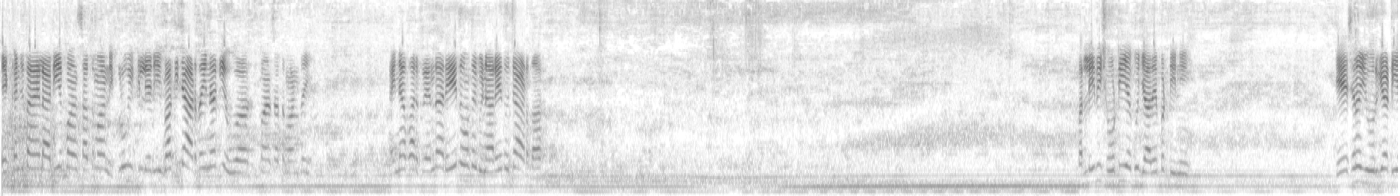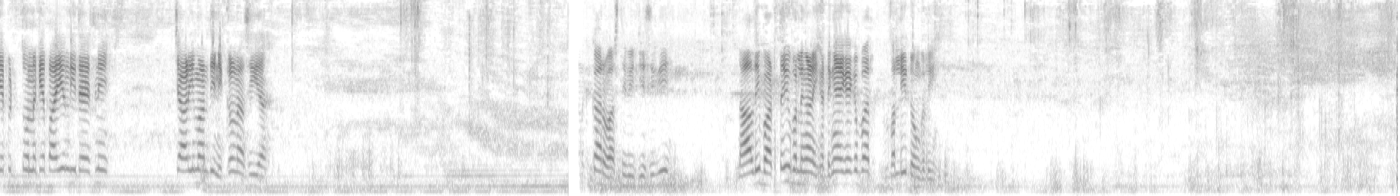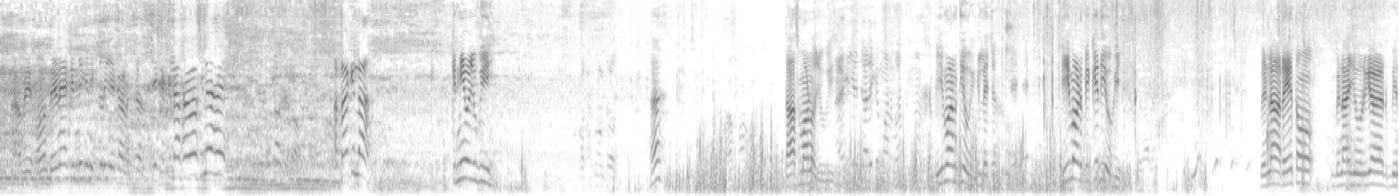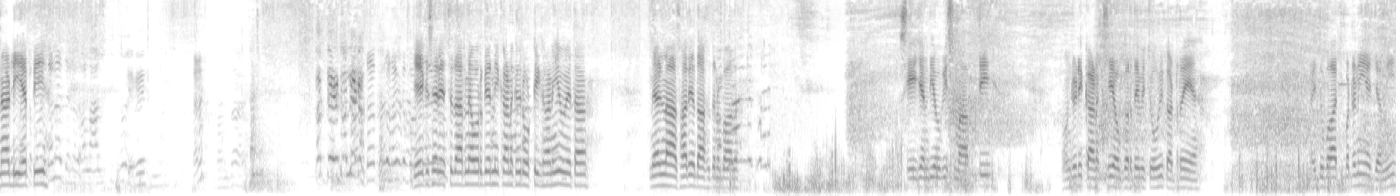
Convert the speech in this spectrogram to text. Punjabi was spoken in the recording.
ਦੇਖਣ ਚ ਤਾਂ ਐ ਲੱਗਦੀ ਹੈ 5-7 ਮਣ ਨਿਕਲੂਗੀ ਕਿੱਲੇ ਦੀ। ਬਾਕੀ ਝਾੜ ਤਾਂ ਇੰਨਾ ਕੀ ਹੋਊਗਾ 5-7 ਮਣ ਦਾ ਹੀ। ਇੰਨਾ ਫ਼ਰਕ ਰਹਿੰਦਾ, ਰੇਹ ਤੋਂ ਤੇ ਬਿਨਾਂ ਰੇਹ ਤੋਂ ਝਾੜ ਦਾ। ਪੱਲੀ ਵੀ ਛੋਟੀ ਹੈ ਕੋਈ ਜ਼ਿਆਦਾ ਵੱਡੀ ਨਹੀਂ। ਜੇ ਇਸ ਨੂੰ ਯੂਰੀਆ ਡੀਏਪੀ ਤੁੰਨ ਕੇ ਪਾਈ ਹੁੰਦੀ ਤਾਂ ਇਸ ਨੇ 40 ਮਣ ਦੀ ਨਿਕਲਣਾ ਸੀਗਾ। ਕਣਕ ਘਰ ਵਾਸਤੇ ਬੀਜੀ ਸੀਗੀ। ਨਾਲ ਦੀ ਵੱਟ ਤੇ ਵੀ ਬੱਲੀਆਂ ਨਹੀਂ ਛੱਡੀਆਂ ਇੱਕ ਇੱਕ ਬੱਲੀ ਡੋਂਗਲੀ। ਆ ਹੁਣ ਦੇਣੇ ਕਿੰਨੀ ਕਿ ਨਿਕਲੀ ਹੈ ਕਣਕ? ਇੱਕ ਕਿੱਲਾ ਸਾਰਾ ਸੀ ਨਾ ਇਹ? ਅੱਧਾ ਕਿੱਲਾ? ਕਿੰਨੀ ਹੋ ਜੂਗੀ? ਹੈ? 10 ਮਣ ਹੋ ਜੂਗੀ। ਹੈਗੀ ਆ 40 ਕਿ ਮਨ ਵੱਧ 20 ਮਣ ਦੀ ਹੋਗੀ ਕਿੱਲੇ ਚ। 20 ਮਣ ਵਿਗੇ ਦੀ ਹੋਗੀ ਬਿਨਾ ਰੇ ਤੋਂ ਬਿਨਾ ਯੂਰੀਆ ਬਿਨਾ ਡੀਏਪੀ ਜੇ ਕਿਸੇ ਰਿਸ਼ਤੇਦਾਰ ਨੇ ਆਰਗੇਨਿਕ ਕਣਕ ਦੀ ਰੋਟੀ ਖਾਣੀ ਹੋਵੇ ਤਾਂ ਮਿਲਣਾ ਆ ਸਾਰੀਆਂ 10 ਦਿਨ ਬਾਅਦ। ਸੀਜ਼ਨ ਦੀ ਹੋ ਗਈ ਸਮਾਪਤੀ। ਹੁਣ ਜਿਹੜੀ ਕਣਕ ਸੀ ਔਗਰ ਦੇ ਵਿੱਚ ਉਹ ਵੀ ਕੱਢ ਰਹੇ ਆ। ਤੋਂ ਬਾਅਦ ਵੱਢਣੀ ਹੈ ਜਮੀ।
